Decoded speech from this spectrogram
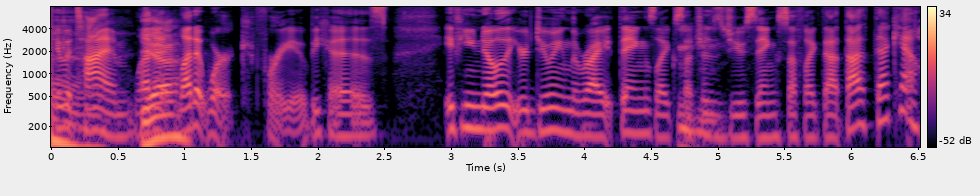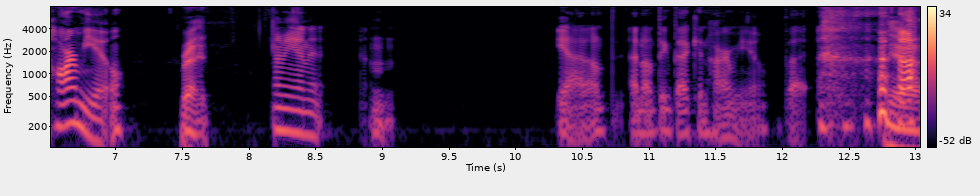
give it time let Yeah. it let it work for you because if you know that you're doing the right things like such Mm-hmm. as juicing stuff like that that that can't harm you Right. i mean it, yeah i don't i don't think that can harm you but Yeah.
